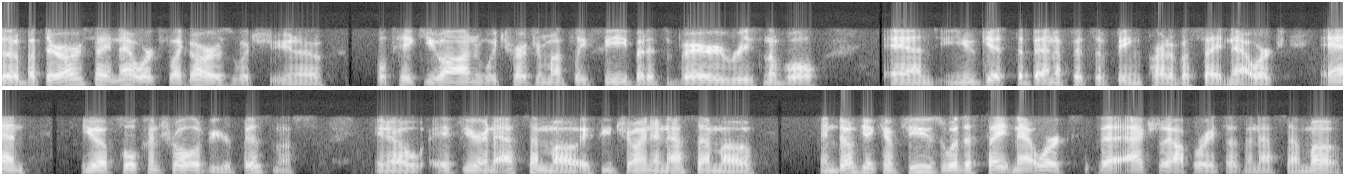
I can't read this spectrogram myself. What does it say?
So, but there are site networks like ours, which you know will take you on. We charge a monthly fee, but it's very reasonable, and you get the benefits of being part of a site network, and you have full control over your business. You know, if you're an SMO, if you join an SMO, and don't get confused with a site network that actually operates as an SMO.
